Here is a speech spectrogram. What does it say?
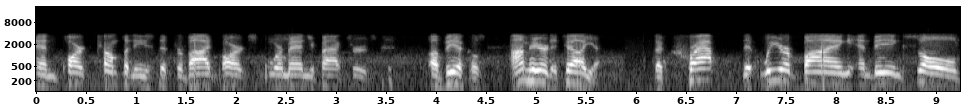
and part companies that provide parts for manufacturers of vehicles. I'm here to tell you, the crap that we are buying and being sold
